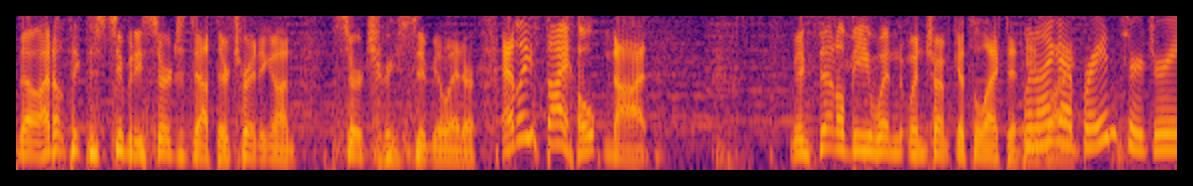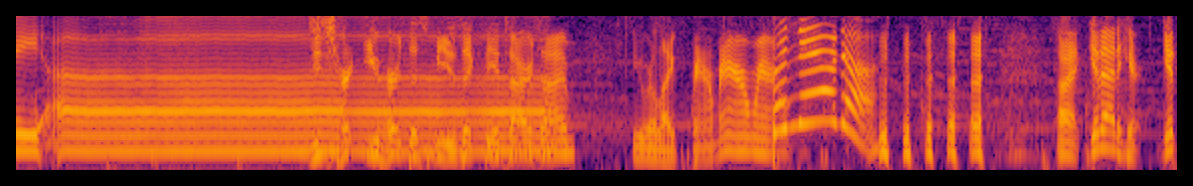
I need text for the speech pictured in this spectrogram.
No, I don't think there's too many surgeons out there trading on surgery simulator. At least I hope not. Maybe that'll be when, when Trump gets elected. when He's I like, got brain surgery, uh. Did you, hear, you heard this music the entire time? You were like, "Meow, meow, meow." Banana. all right, get out of here. Get,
